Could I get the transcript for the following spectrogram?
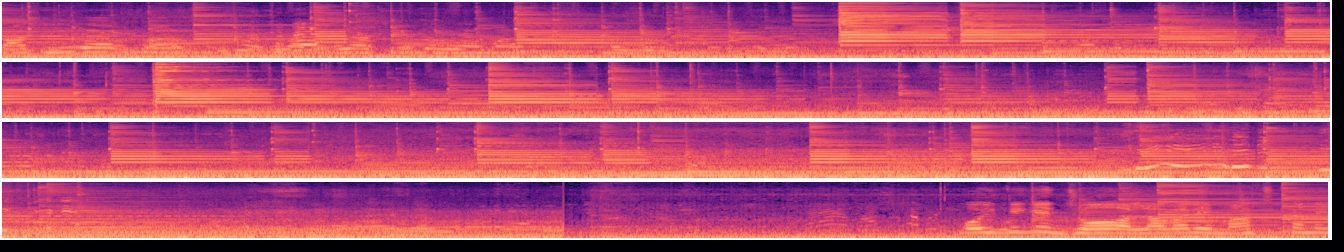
কাশ্মীরে একবার আসছিল তো একবার ওইদিকে জল আবার এই মাঝখানে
